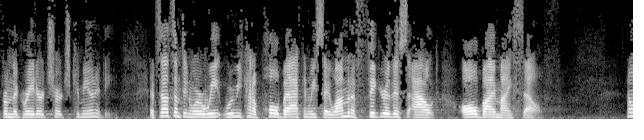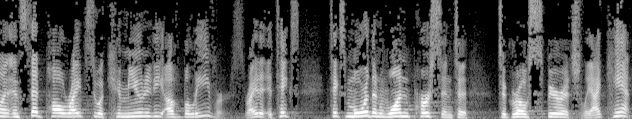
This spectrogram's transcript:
from the greater church community. It's not something where we, where we kind of pull back and we say, well, I'm going to figure this out all by myself. No, instead, Paul writes to a community of believers, right? It, it takes, it takes more than one person to, to grow spiritually. I can't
